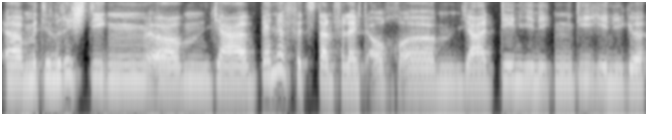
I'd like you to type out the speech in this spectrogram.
äh, mit den richtigen ähm, ja, Benefits dann vielleicht auch ähm, ja denjenigen, diejenige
